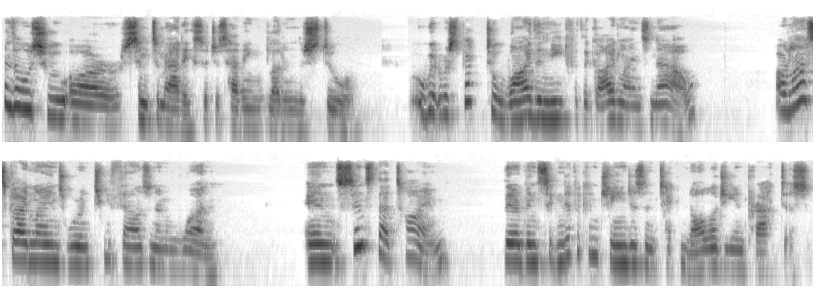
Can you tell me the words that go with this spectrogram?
and those who are symptomatic, such as having blood in the stool. With respect to why the need for the guidelines now, our last guidelines were in 2001. And since that time, there have been significant changes in technology and practice.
